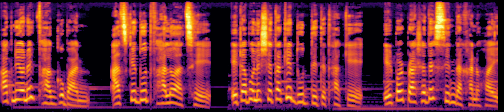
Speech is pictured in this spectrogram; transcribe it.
আপনি অনেক ভাগ্যবান। আজকে দুধ ভালো আছে। এটা বলে সে তাকে দুধ দিতে থাকে। এরপর প্রাসাদের সিন দেখানো হয়,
